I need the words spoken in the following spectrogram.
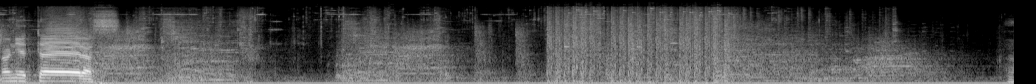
No nie teraz. Eee.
